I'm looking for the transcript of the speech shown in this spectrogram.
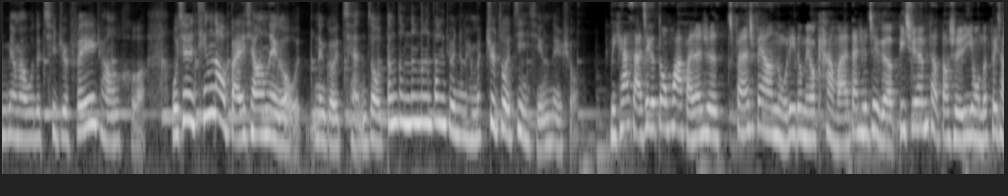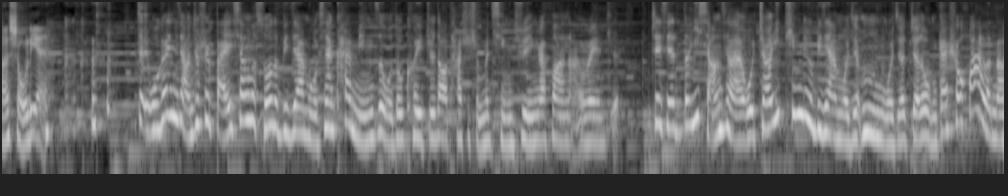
妙妙屋的气质非常合。我现在听到白香那个那个前奏，噔噔噔噔噔，就是那个什么制作进行那首。米卡萨这个动画反正是反正是非常努力都没有看完，但是这个 BGM 它倒是用的非常熟练。这我跟你讲，就是白香的所有的 BGM，我现在看名字我都可以知道它是什么情绪，应该放在哪个位置。这些都一想起来，我只要一听这个 BGM，我就嗯，我就觉得我们该说话了呢。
